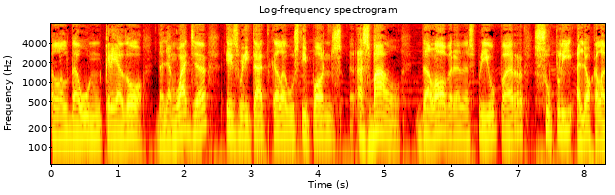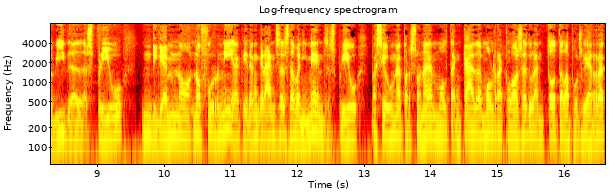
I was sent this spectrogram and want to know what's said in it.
el d'un creador de llenguatge. És veritat que l'Agustí Pons es val de l'obra d'Espriu per suplir allò que la vida d'Espriu, diguem, no, no fornia, que eren grans esdeveniments. Espriu va ser una persona molt tancada, molt reclosa durant tota la postguerra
